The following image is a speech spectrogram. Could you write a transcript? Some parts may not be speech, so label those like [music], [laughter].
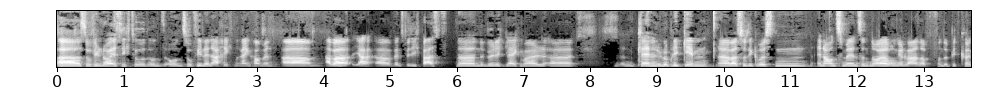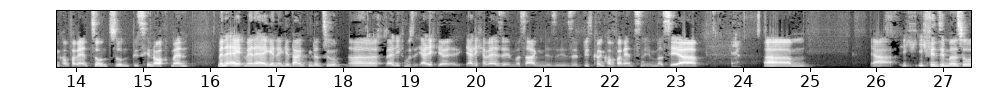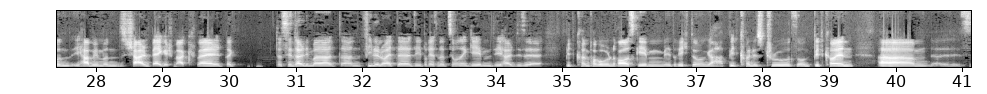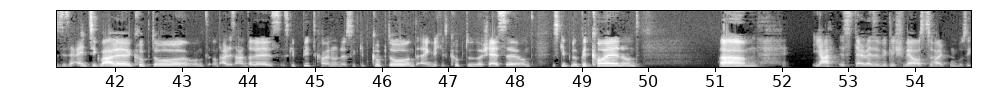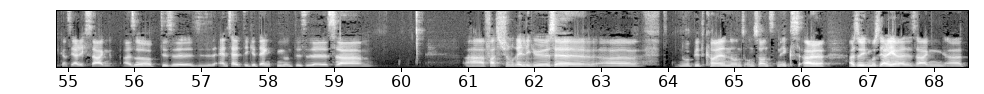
äh, so viel Neues sich tut und, und so viele Nachrichten reinkommen. Ähm, aber ja, äh, wenn es für dich passt, dann würde ich gleich mal äh, einen kleinen Überblick geben, äh, was so die größten Announcements und Neuerungen waren auf, von der Bitcoin-Konferenz und so ein bisschen auch mein, meine, meine eigenen Gedanken dazu, äh, weil ich muss ehrlich, ehrlicherweise immer sagen, dass diese Bitcoin-Konferenzen immer sehr ähm, ja, ich, ich finde es immer so, ich habe immer einen schalen Beigeschmack, weil da, das sind halt immer dann viele Leute, die Präsentationen geben, die halt diese Bitcoin-Parolen rausgeben mit Richtung, ja, Bitcoin is Truth und Bitcoin ähm, ist das einzig wahre Krypto und, und alles andere. Es, es gibt Bitcoin und es gibt Krypto und eigentlich ist Krypto nur Scheiße und es gibt nur Bitcoin und ähm, ja, ist teilweise wirklich schwer auszuhalten, muss ich ganz ehrlich sagen. Also diese, dieses einseitige Denken und dieses ähm, äh, fast schon religiöse, äh, nur Bitcoin und, und sonst nichts. Äh, also ich muss ehrlicherweise sagen, äh,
